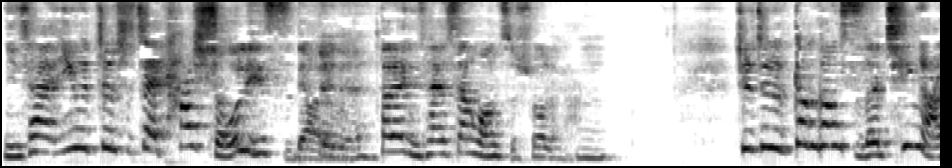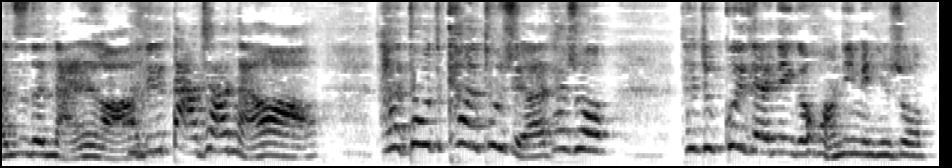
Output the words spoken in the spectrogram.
你猜，因为这是在他手里死掉的。对对后来你猜三皇子说了啥？嗯，就这个刚刚死的亲儿子的男人啊，这个大渣男啊，他都看了吐血了。他说，他就跪在那个皇帝面前说：“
